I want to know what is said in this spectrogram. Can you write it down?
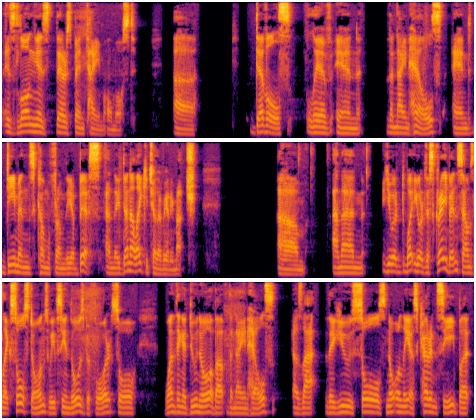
as long as there's been time, almost. Uh, devils live in the Nine Hells, and demons come from the Abyss, and they do not like each other very much. Um, and then you were what you were describing sounds like soul stones. We've seen those before. So one thing I do know about the Nine Hells is that they use souls not only as currency, but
